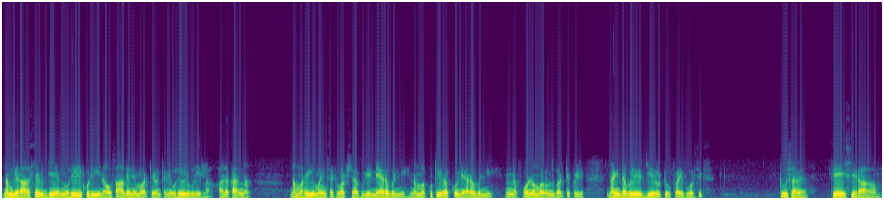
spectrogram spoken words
ನಮಗೆ ರಹಸ್ಯ ವಿದ್ಯೆಯನ್ನು ಹೇಳಿಕೊಡಿ, ನಾವು ಸಾಧನೆ ಮಾಡ್ತೇವೆ ಅಂತ ನೀವು ಹೇಳುವುದಿಲ್ಲ. ಆದ ಕಾರಣ ನಮ್ಮ ರೀ ಮೈಂಡ್ ಸೆಟ್ ವರ್ಕ್ಶಾಪ್ಗೆ ನೇರ ಬನ್ನಿ, ನಮ್ಮ ಕುಟೀರಕ್ಕೂ ನೇರ ಬನ್ನಿ. ನನ್ನ ಫೋನ್ ನಂಬರ್ ಒಂದು ಬರ್ತಿಕೊಳ್ಳಿ nine double eight zero two five four six two seven ಜೈ ಶ್ರೀರಾಮ್.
